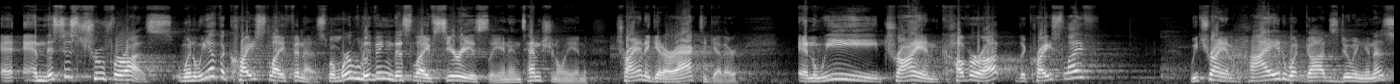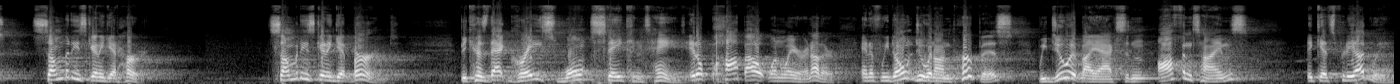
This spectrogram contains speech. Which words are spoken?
And, this is true for us. When we have the Christ life in us, when we're living this life seriously and intentionally and trying to get our act together, and we try and cover up the Christ life, we try and hide what God's doing in us, somebody's going to get hurt. Somebody's going to get burned because that grace won't stay contained. It'll pop out one way or another. And if we don't do it on purpose, we do it by accident, oftentimes it gets pretty ugly.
